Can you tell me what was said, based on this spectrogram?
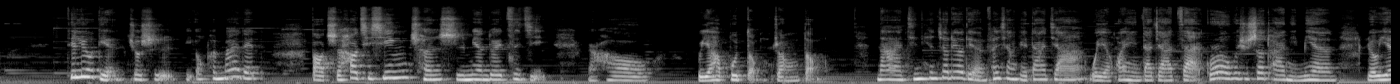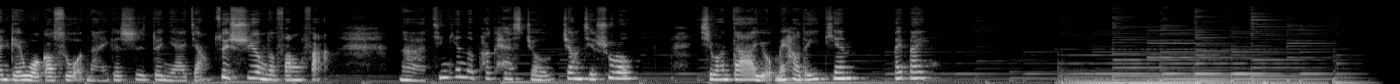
第六点就是 be open-minded，保持好奇心，诚实面对自己，然后不要不懂装懂。那今天这六点分享给大家，我也欢迎大家在 Grow Wish 社团里面留言给我，告诉我哪一个是对你来讲最适用的方法。那今天的 Podcast 就这样结束喽，希望大家有美好的一天，拜拜。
